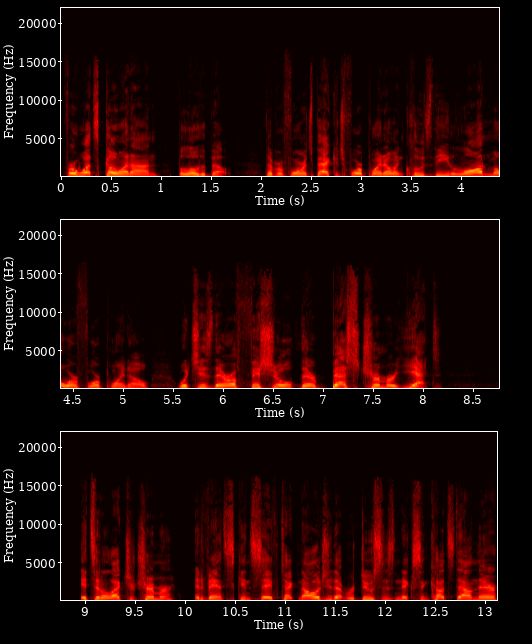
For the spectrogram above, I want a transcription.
for what's going on below the belt. The Performance Package 4.0 includes the Lawnmower 4.0, which is their official, their best trimmer yet. It's an electric trimmer, advanced skin safe technology that reduces nicks and cuts down there.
